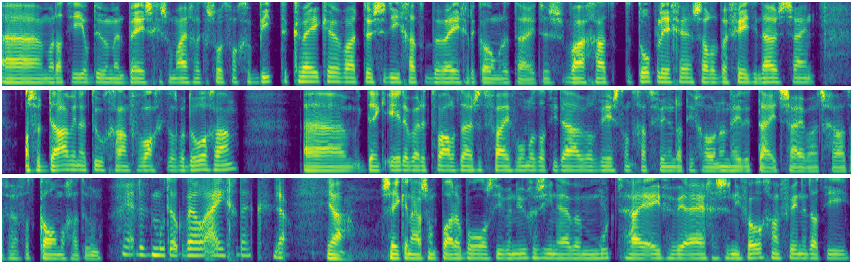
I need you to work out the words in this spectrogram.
Uh, maar dat hij op dit moment bezig is om eigenlijk een soort van gebied te kweken. Waartussen die gaat bewegen de komende tijd. Dus waar gaat de top liggen? Zal het bij 14.000 zijn? Als we daar weer naartoe gaan, verwacht ik dat we doorgaan. Um, ik denk eerder bij de 12.500 dat hij daar wat weerstand gaat vinden. Dat hij gewoon een hele tijd zijwaarts gaat of even wat kalmer gaat doen. Ja, dat moet ook wel eigenlijk. Ja, ja zeker na zo'n parabool als die we nu gezien hebben, moet hij even weer ergens een niveau gaan vinden dat hij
